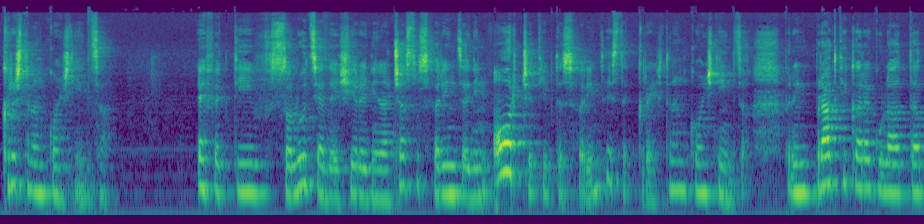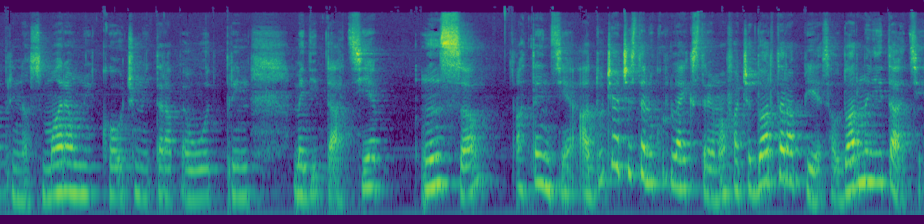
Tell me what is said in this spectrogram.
creșterea în conștiință efectiv, soluția de ieșire din această suferință, din orice tip de suferință, este creșterea în conștiință. Prin practică regulată, prin asumarea unui coach, unui terapeut, prin meditație, însă, atenție, aduce aceste lucruri la extremă, face doar terapie sau doar meditație,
